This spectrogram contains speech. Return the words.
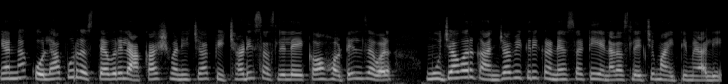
यांना कोल्हापूर रस्त्यावरील आकाशवाणीच्या पिछाडीस असलेल्या एका हॉटेलजवळ मुजावर गांजा विक्री करण्यासाठी येणार असल्याची माहिती मिळाली.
